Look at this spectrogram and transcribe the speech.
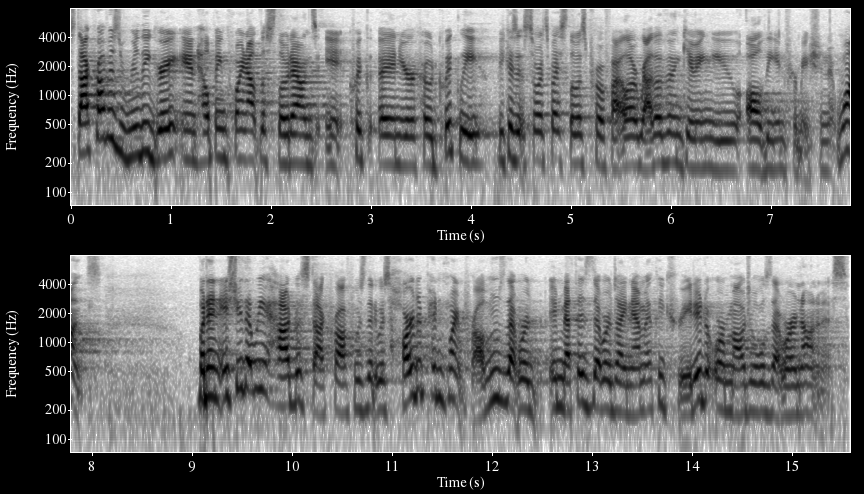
StackProf is really great in helping point out the slowdowns in, quick, in, your code quickly because it sorts by slowest profiler rather than giving you all the information at once. But an issue that we had with StackProf was that it was hard to pinpoint problems that were in methods that were dynamically created or modules that were anonymous.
